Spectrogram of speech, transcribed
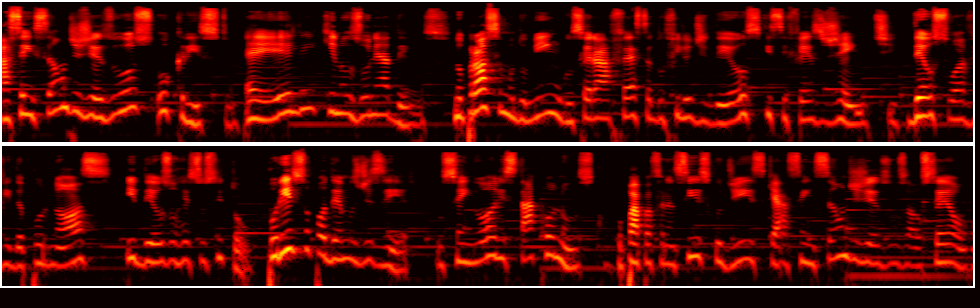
Ascensão de Jesus, o Cristo. É Ele que nos une a Deus. No próximo domingo será a festa do Filho de Deus que se fez gente, deu sua vida por nós e Deus o ressuscitou. Por isso podemos dizer: o Senhor está conosco. O Papa Francisco diz que a ascensão de Jesus ao céu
